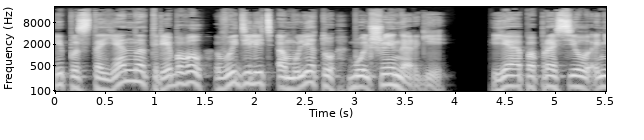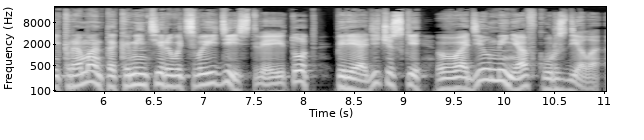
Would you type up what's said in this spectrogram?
и постоянно требовал выделить амулету больше энергии. Я попросил некроманта комментировать свои действия, и тот периодически вводил меня в курс дела.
